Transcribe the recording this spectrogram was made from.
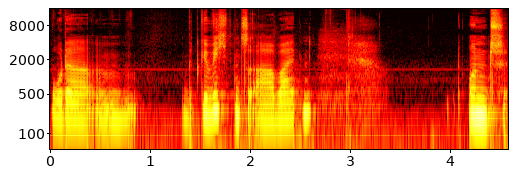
oder ähm, mit Gewichten zu arbeiten. Und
